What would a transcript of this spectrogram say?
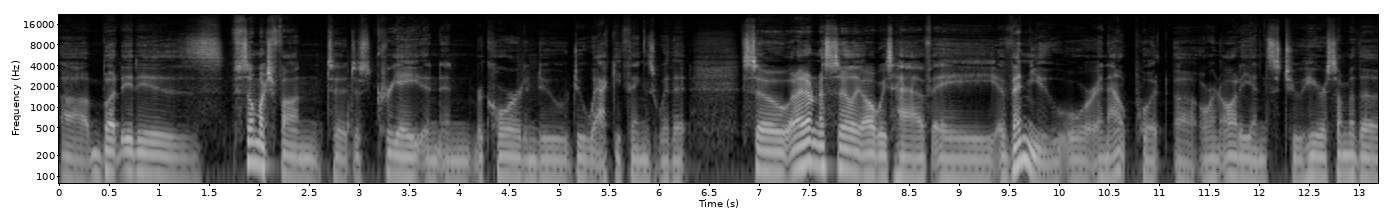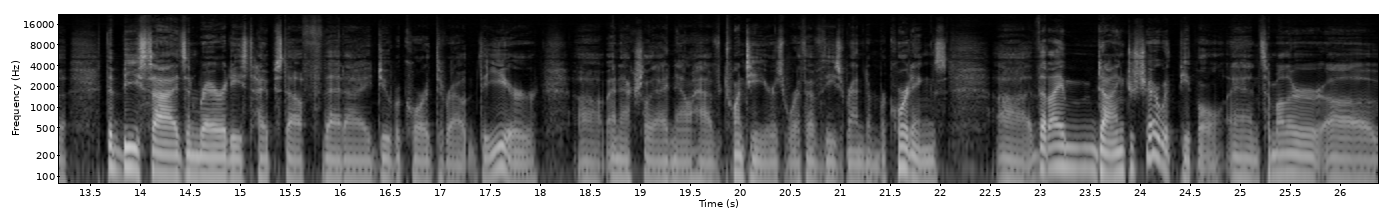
Uh, but it is so much fun to just create and, and record and do do wacky things with it. So, and I don't necessarily always have a, a venue or an output uh, or an audience to hear some of the the B sides and rarities type stuff that I do record throughout the year. Uh, and actually, I now have 20 years worth of these random recordings uh, that I'm dying to share with people, and some other uh,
